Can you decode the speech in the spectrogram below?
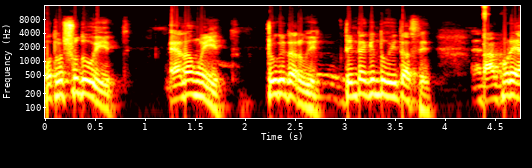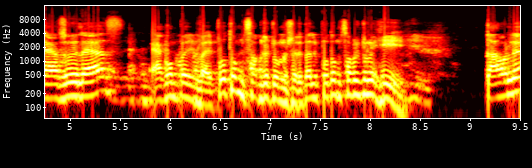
প্রথমে শুধু with along with together with তিনটা কিন্তু উইথ আছে। তারপরে as well as accompanied by প্রথম সাবজেক্ট অনুসারে। তাহলে প্রথম সাবজেক্ট হলো হি তাহলে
